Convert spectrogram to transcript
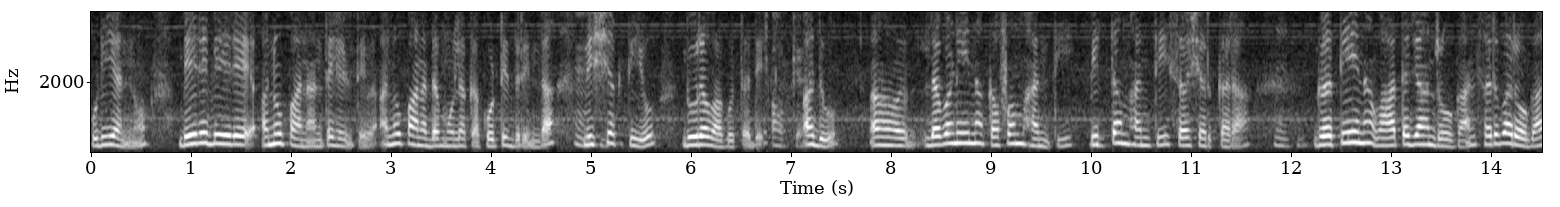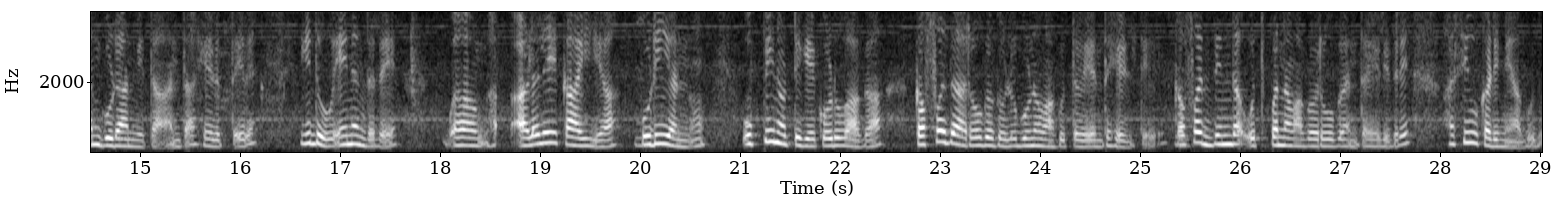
ಪುಡಿಯನ್ನು ಬೇರೆ ಬೇರೆ ಅನುಪಾನ ಅಂತ ಹೇಳ್ತೇವೆ. ಅನುಪಾನದ ಮೂಲಕ ಕೊಟ್ಟಿದ್ದರಿಂದ. ನಿಶಕ್ತಿಯು ದೂರವಾಗುತ್ತದೆ. ಅದು ಲವಣೇನ ಕಫಂ ಹಂತಿ ಪಿತ್ತಂ ಹಂತಿ ಸಶರ್ಕರ. ಗ್ರತೇನ ವಾತಜಾನ್ ರೋಗಾನ್ ಸರ್ವ ರೋಗಾನ್ ಗುಡಾನ್ವಿತ ಅಂತ ಹೇಳುತ್ತೇವೆ. ಇದು ಏನೆಂದರೆ ಅಳಲೆಕಾಯಿಯ ಪುಡಿಯನ್ನು ಉಪ್ಪಿನೊಟ್ಟಿಗೆ ಕೊಡುವಾಗ ಕಫದ ರೋಗಗಳು ಗುಣವಾಗುತ್ತವೆ ಅಂತ ಹೇಳ್ತೇವೆ. ಕಫದಿಂದ ಉತ್ಪನ್ನವಾಗುವ ರೋಗ ಅಂತ ಹೇಳಿದರೆ ಹಸಿವು ಕಡಿಮೆ ಆಗುವುದು.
